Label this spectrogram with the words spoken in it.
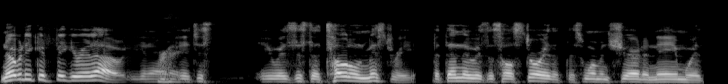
nobody could figure it out. You know, right. it just it was just a total mystery. But then there was this whole story that this woman shared a name with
